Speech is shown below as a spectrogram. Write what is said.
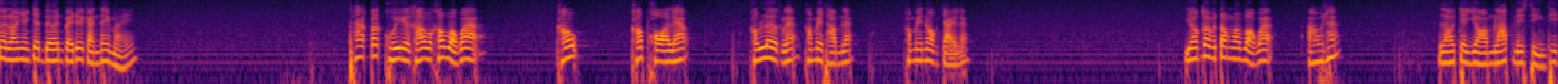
อ เรายังจะเดินไปด้วยกันได้ไหม ถ้าก็คุยกับเขาเขาบอกว่าเขาเขาพอแล้ว เขาเลิกแล้วเขาไม่ทำแล้วเขาไม่นอกใจแล้วยอมก็ต้องมาบอกว่า เอาละเราจะยอมรับในสิ่งที่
